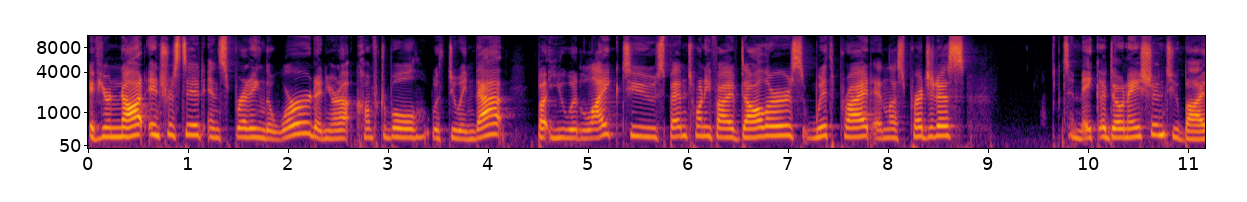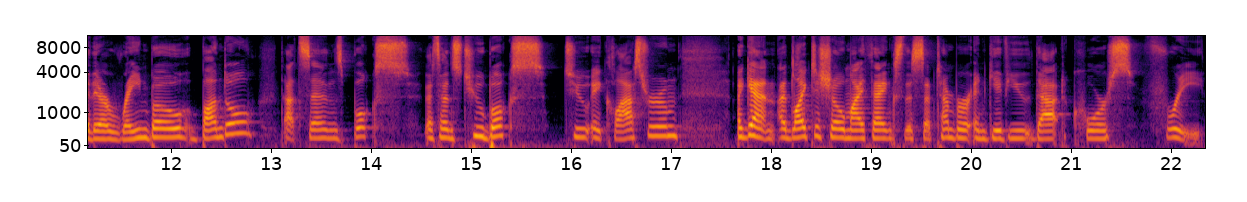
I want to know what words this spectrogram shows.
If you're not interested in spreading the word and you're not comfortable with doing that, but you would like to spend $25 with Pride and Less Prejudice, to make a donation to buy their rainbow bundle that sends books that sends two books to a classroom again i'd like to show my thanks this september and give you that course free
